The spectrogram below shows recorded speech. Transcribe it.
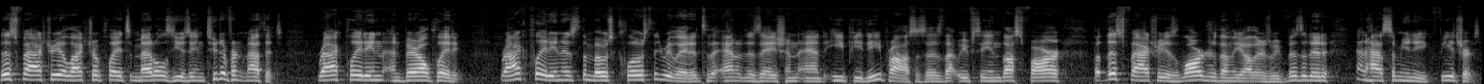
This factory electroplates metals using two different methods, rack plating and barrel plating. Rack plating is the most closely related to the anodization and EPD processes that we've seen thus far, but this factory is larger than the others we've visited and has some unique features.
